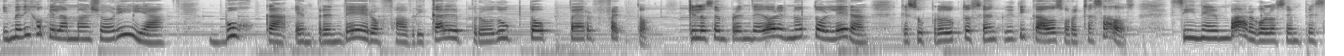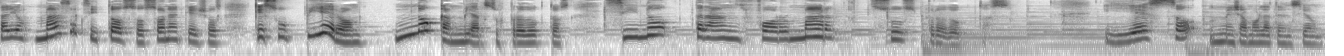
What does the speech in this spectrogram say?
y me dijo que la mayoría busca emprender o fabricar el producto perfecto que los emprendedores no toleran que sus productos sean criticados o rechazados. Sin embargo, los empresarios más exitosos son aquellos que supieron no cambiar sus productos, sino transformar sus productos. Y eso me llamó la atención.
